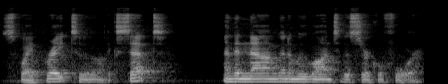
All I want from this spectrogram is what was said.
Swipe right to accept. And then now I'm going to move on to the circle 4.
